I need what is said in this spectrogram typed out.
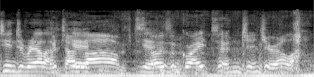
Gingerella. Which I yeah. loved. Yeah. That was a great term, Gingerella.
